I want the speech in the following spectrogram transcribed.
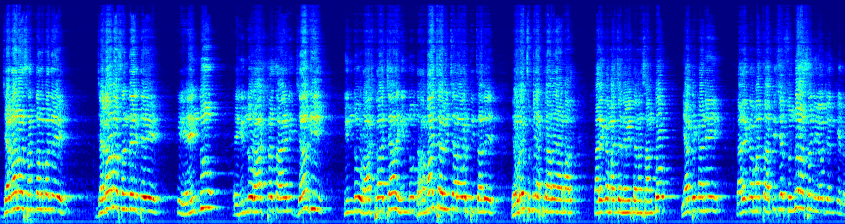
जगाला संकल्प देईल जगाला संदेश देईल की हे हिंदू हे हिंदू राष्ट्रच आहे आणि जग ही हिंदू राष्ट्राच्या हिंदू धर्माच्या विचारावरती चालेल. एवढंच मी आपल्याला या मार्ग कार्यक्रमाच्या निमित्तानं सांगतो. या ठिकाणी कार्यक्रमाचं अतिशय सुंदर असं नियोजन केलं.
